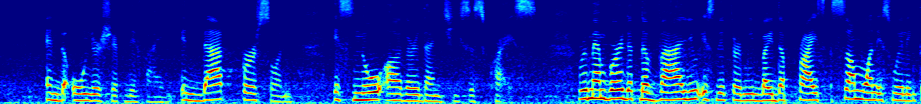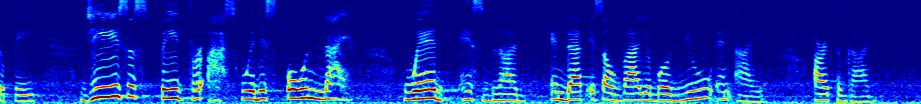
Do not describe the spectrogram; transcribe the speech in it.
and the ownership defined. And that person is no other than Jesus Christ. Remember that the value is determined by the price someone is willing to pay. Jesus paid for us with his own life, with his blood. And that is how valuable you and I are to God.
